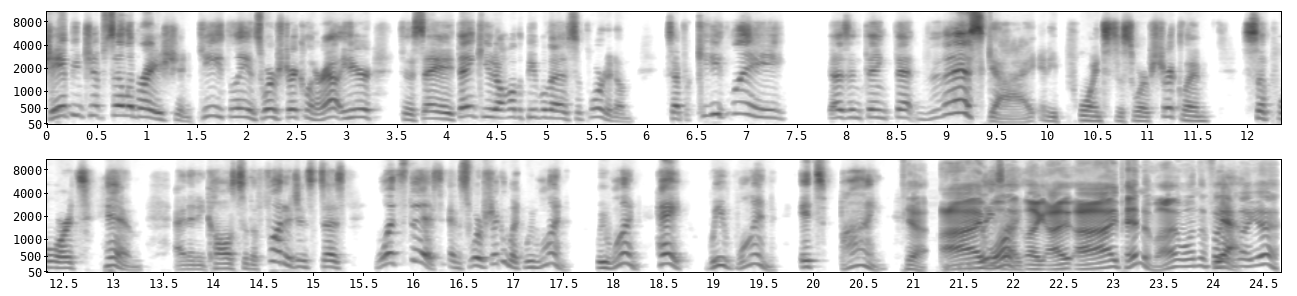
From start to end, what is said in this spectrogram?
championship celebration. Keith Lee and Swerve Strickland are out here to say thank you to all the people that have supported them, except for Keith Lee doesn't think that this guy, and he points to Swerve Strickland, supports him. And then he calls to the footage and says, What's this? And Swerve Strickland, like, we won. We won. Hey, we won. It's fine. Yeah, I won. like- Like, I, I pinned him. I won the fight. Yeah. Like, yeah.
